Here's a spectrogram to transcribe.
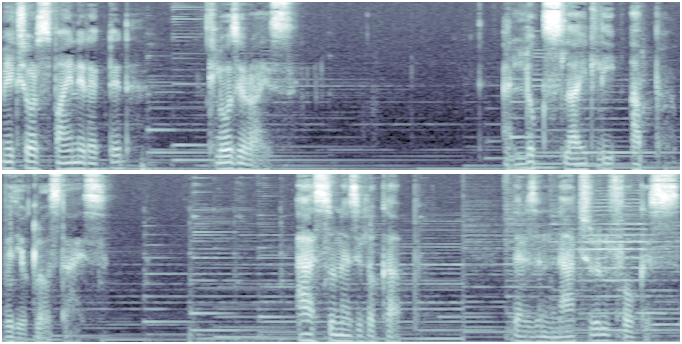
Make sure spine erected, close your eyes, and look slightly up with your closed eyes. As soon as you look up, there is a natural focus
